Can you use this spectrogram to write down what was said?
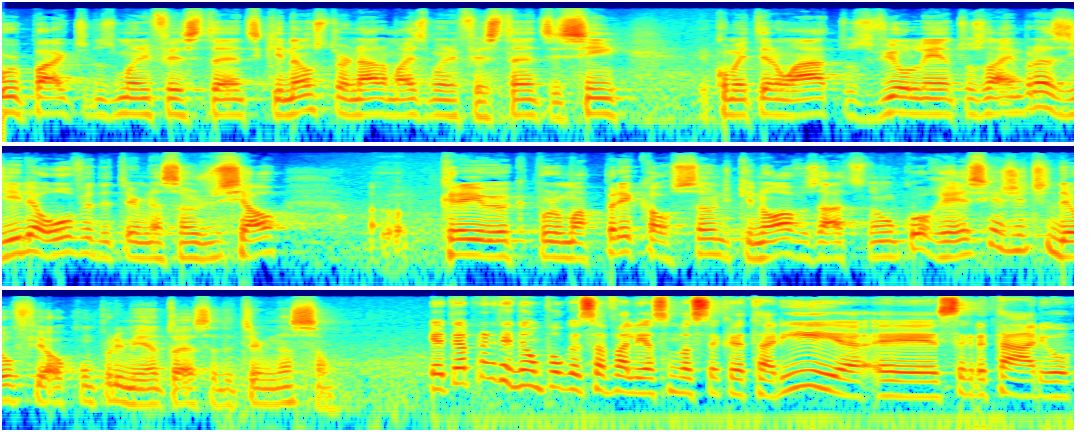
por parte dos manifestantes que não se tornaram mais manifestantes e sim cometeram atos violentos lá em Brasília, houve a determinação judicial. Creio eu que por uma precaução de que novos atos não ocorressem, a gente deu fiel cumprimento a essa determinação. E até para entender um pouco essa avaliação da secretaria, é, secretário,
